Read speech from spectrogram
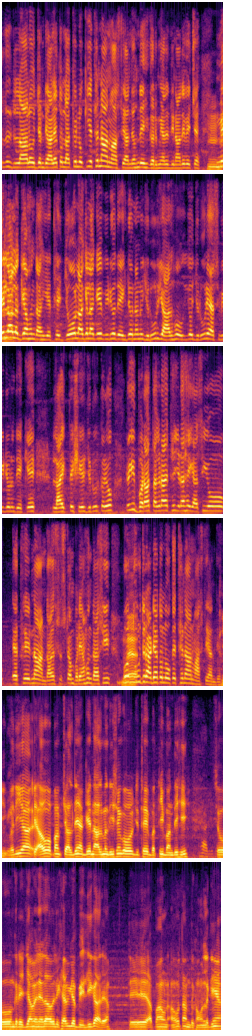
ਦੇ ਲਾ ਲਓ ਜੰਡਿਆਲੇ ਤੋਂ ਲੱਗ ਕੇ ਲੋਕੀ ਇੱਥੇ ਨਹਾਉਣ ਵਾਸਤੇ ਆਉਂਦੇ ਹੁੰਦੇ ਸੀ ਗਰਮੀਆਂ ਦੇ ਦਿਨਾਂ ਦੇ ਵਿੱਚ। ਹੂੰ। ਮੇਲਾ ਲੱਗਿਆ ਹੁੰਦਾ ਸੀ ਇੱਥੇ। ਜੋ ਲਾਗੇ ਲਾਗੇ ਵੀਡੀਓ ਦੇਖਦੇ ਉਹਨਾਂ ਨੂੰ ਜ਼ਰੂਰ ਯਾਦ ਹੋਊਗੀ। ਉਹ ਜ਼ਰੂਰ ਇਸ ਵੀਡੀਓ ਨੂੰ ਦੇਖ ਕੇ ਲਾਈਕ ਤੇ ਸ਼ੇਅਰ ਜ਼ਰੂਰ ਕਰਿਓ। ਕਿਉਂਕਿ ਬੜਾ ਤਗੜਾ ਇੱਥੇ ਜਿਹੜਾ ਹੈਗਾ ਸੀ ਉਹ ਇੱਥੇ ਨਹਾਉਣ ਦਾ ਸਿਸਟਮ ਬਣਿਆ ਹੁੰਦਾ ਸੀ। ਔਰ ਮੈਂ- ਦੂਰ ਦਰਾਡਿਆਂ ਤੋਂ ਲੋਕ ਇੱਥੇ ਨਹਾਉਣ ਵਾਸਤੇ ਆਉਂਦੇ ਠੀਕ ਹੁੰਦੇ ਵਧੀਆ। ਆਓ ਆਪਾਂ ਚੱਲਦੇ ਹਾਂ ਅੱਗੇ। ਨਾਲ ਮਨਦੀਪ ਸਿੰਘ ਉਹ ਜਿੱਥੇ ਬੱਤੀ ਬੰਦੀ ਸੀ। ਹਾਂਜੀ। ਸੋ ਅੰਗਰੇਜ਼ਾਂ ਵੇਲੇ ਦਾ ਲਿਖਿਆ ਵੀ ਆ ਬਿਜਲੀ ਘਰ ਆ। ਤੇ ਆਪਾਂ ਹੁਣ ਉਹ ਤੁਹਾਨੂੰ ਦਿਖਾਉਣ ਲੱਗੇ ਆ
